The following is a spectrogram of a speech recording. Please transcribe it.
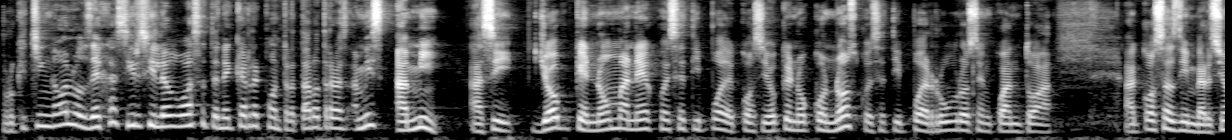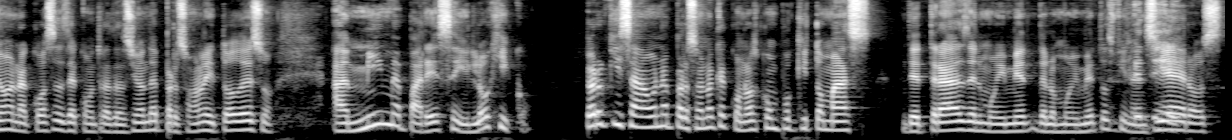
¿Por qué chingado los dejas ir si luego vas a tener que recontratar otra vez? A mí, a mí, así, yo que no manejo ese tipo de cosas, yo que no conozco ese tipo de rubros en cuanto a, a cosas de inversión, a cosas de contratación de personal y todo eso, a mí me parece ilógico. Pero quizá a una persona que conozca un poquito más detrás del movimiento, de los movimientos financieros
